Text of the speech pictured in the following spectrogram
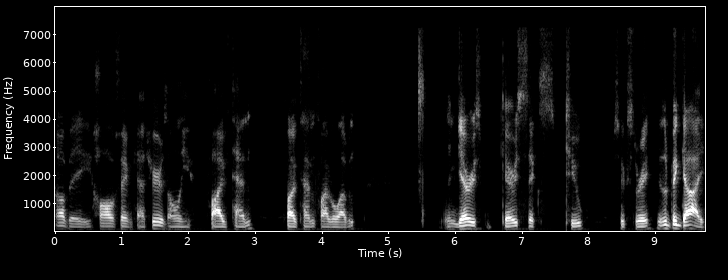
of a Hall of Fame catcher is only 5'10", 5'10", 5'11". And Gary's Gary's 6'2", 6'3". He's a big guy.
